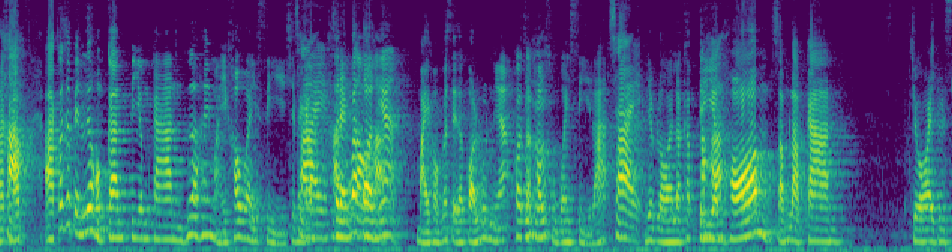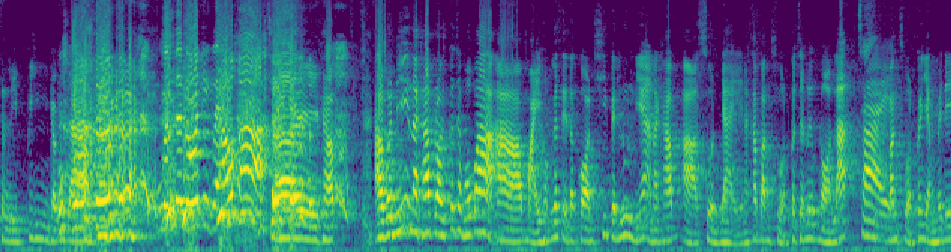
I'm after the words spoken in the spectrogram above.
นะครับ อ่าก็จะเป็นเรื่องของการเตรียมการเพื่อให้ไหมเข้าวัยสี่ใช่ไหมครับ ใช่ค่ะแสดงว่าถูกตต้ออนงค่ะ เนี้ยไหมของเกษตรกรรุ่นเนี้ยก็จะอือฮึเข้าสู่วัยสี่ละ ใช่ เรียบร้อยแล้วครับ เตรียมอ่าฮะพร้อมสำหรับการ joy to sleeping กับพี่ดาวมันจะนอนอีกแล้วค่ะ ใช่ครับอ่าวันนี้นะครับเราก็จะพบว่าอ่าไหมของเกษตรกรที่เป็นรุ่นเนี้ยนะครับอ่าส่วนใหญ่นะครับ บางส่วนก็จะเริ่มนอนละใช่ บางส่วนก็ยังไม่ได้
